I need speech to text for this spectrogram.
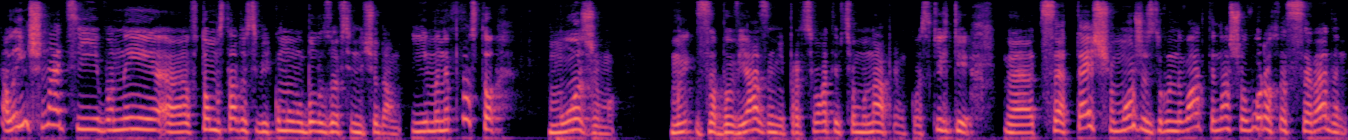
Але інші нації вони е, в тому статусі, в якому ми були зовсім нещодавно. І ми не просто можемо. Ми зобов'язані працювати в цьому напрямку, оскільки е, це те, що може зруйнувати нашого ворога зсередини.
